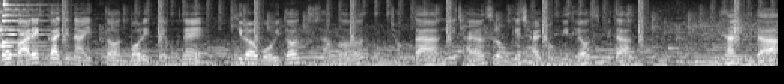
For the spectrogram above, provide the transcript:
목 아래까지 나 있던 머리 때문에 길어 보이던 두상은 적당히 자연스럽게 잘 정리되었습니다. 이상입니다.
